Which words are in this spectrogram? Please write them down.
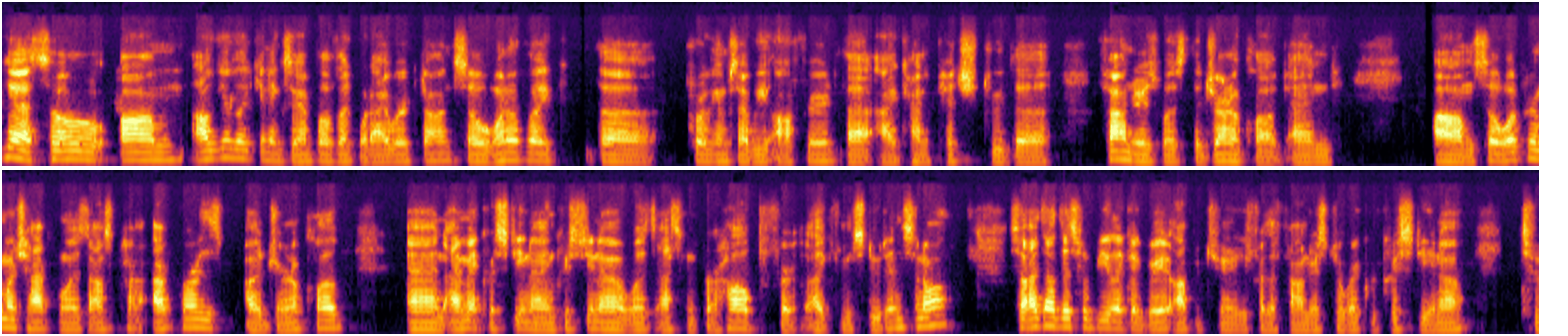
Yeah, so um, I'll give like an example of like what I worked on. So one of like the programs that we offered that I kind of pitched to the founders was the Journal Club, and um, so what pretty much happened was I was, part of this uh, Journal Club, and I met Christina and Christina was asking for help for like from students and all. So I thought this would be like a great opportunity for the founders to work with Christina to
